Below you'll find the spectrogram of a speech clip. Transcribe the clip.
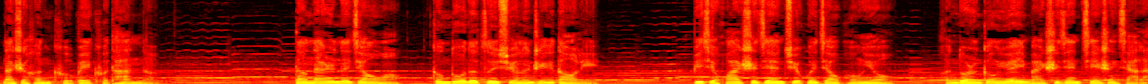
那是很可悲可叹的。”当代人的交往更多的遵循了这个道理，比起花时间聚会交朋友，很多人更愿意把时间节省下来，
